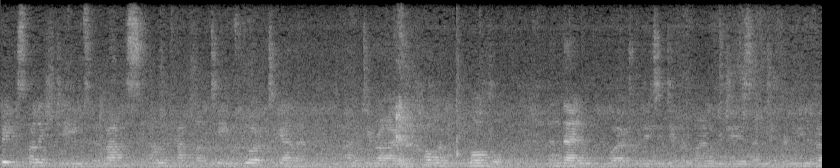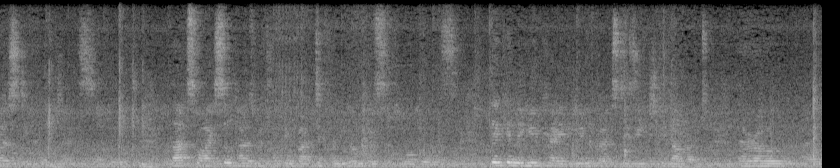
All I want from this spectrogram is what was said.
big Spanish teams, the Basque and the Catalan teams, work together and derive a common model and then work with it in different languages university contexts. I think. That's why sometimes we're talking about different numbers of models. I think in the UK, the universities each developed their own, um,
